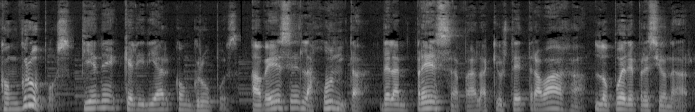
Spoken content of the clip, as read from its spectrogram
con grupos, tiene que lidiar con grupos. A veces la junta de la empresa para la que usted trabaja lo puede presionar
